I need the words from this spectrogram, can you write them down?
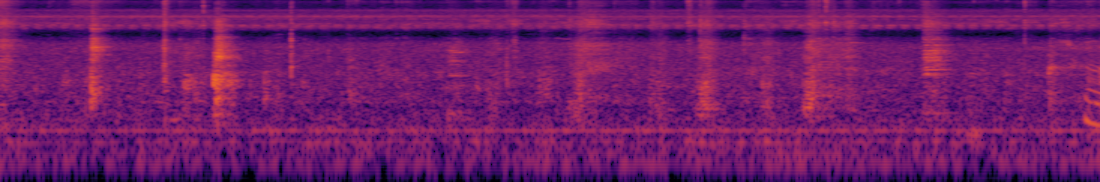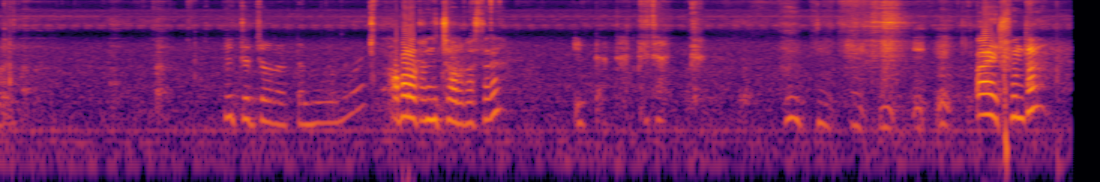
এটা মনে হয় আবার ওটা নিচ্ছে ওর কাছ থেকে। এটা থাকে আয় শুনতা?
